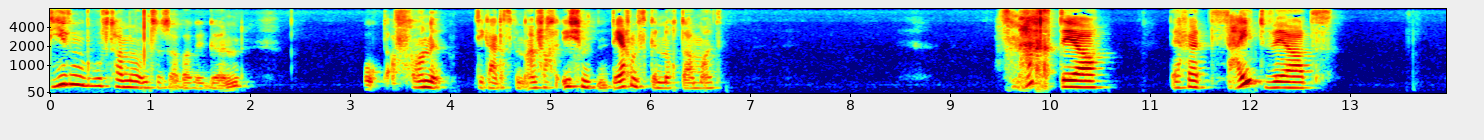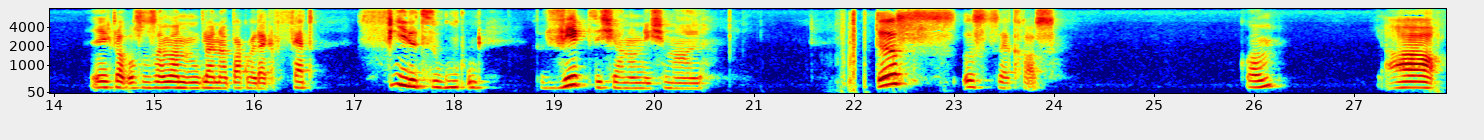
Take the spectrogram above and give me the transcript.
Diesen Boost haben wir uns jetzt aber gegönnt. Oh, da vorne. Digga, das bin einfach ich mit dem Bärenskin noch damals. Was macht der? Der fährt seitwärts. Ich glaube, das ist einfach ein kleiner Bug, weil der fährt viel zu gut und bewegt sich ja noch nicht mal. Das ist sehr krass. Komm. Ja.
